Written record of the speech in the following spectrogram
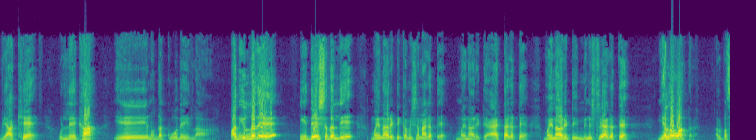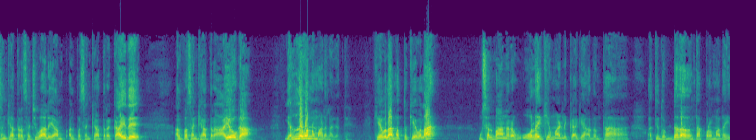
ವ್ಯಾಖ್ಯೆ, ಉಲ್ಲೇಖ ಏನು ದಕ್ಕುವುದೇ ಇಲ್ಲ. ಅದು ಇಲ್ಲದೆ ಈ ದೇಶದಲ್ಲಿ ಮೈನಾರಿಟಿ ಕಮಿಷನ್ ಆಗತ್ತೆ ಮೈನಾರಿಟಿ ಆ್ಯಕ್ಟ್ ಆಗತ್ತೆ ಮೈನಾರಿಟಿ ಮಿನಿಸ್ಟ್ರಿ ಆಗತ್ತೆ, ಎಲ್ಲವೂ ಆಗ್ತವೆ. ಅಲ್ಪಸಂಖ್ಯಾತರ ಸಚಿವಾಲಯ ಅಲ್ಪಸಂಖ್ಯಾತರ ಕಾಯ್ದೆ, ಅಲ್ಪಸಂಖ್ಯಾತರ ಆಯೋಗ, ಎಲ್ಲವನ್ನು ಮಾಡಲಾಗತ್ತೆ. ಕೇವಲ ಮತ್ತು ಕೇವಲ ಮುಸಲ್ಮಾನರ ಓಲೈಕೆ ಮಾಡಲಿಕ್ಕಾಗಿ ಆದಂಥ, ಅತಿ ದೊಡ್ಡದಾದಂಥ ಪ್ರಮಾದ ಈ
